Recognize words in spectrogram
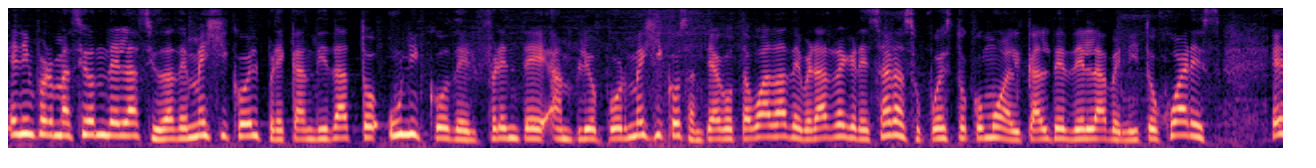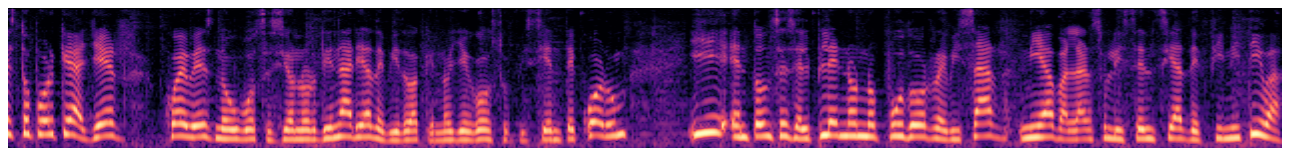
En información de la Ciudad de México, el precandidato único del Frente Amplio por México, Santiago Tabuada, deberá regresar a su puesto como alcalde de la Benito Juárez. Esto porque ayer, jueves, no hubo sesión ordinaria debido a que no llegó suficiente quórum y entonces el Pleno no pudo revisar ni avalar su licencia definitiva.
